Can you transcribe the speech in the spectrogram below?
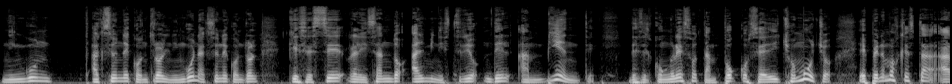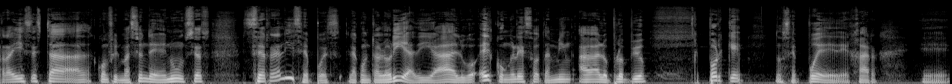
ningún acción de control, ninguna acción de control que se esté realizando al Ministerio del Ambiente. Desde el Congreso tampoco se ha dicho mucho. Esperemos que esta, a raíz de esta confirmación de denuncias se realice, pues la Contraloría diga algo, el Congreso también haga lo propio, porque no se puede dejar eh,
